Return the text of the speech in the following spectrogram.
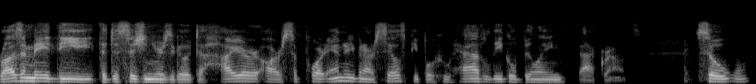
raza made the the decision years ago to hire our support and even our salespeople who have legal billing backgrounds. So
